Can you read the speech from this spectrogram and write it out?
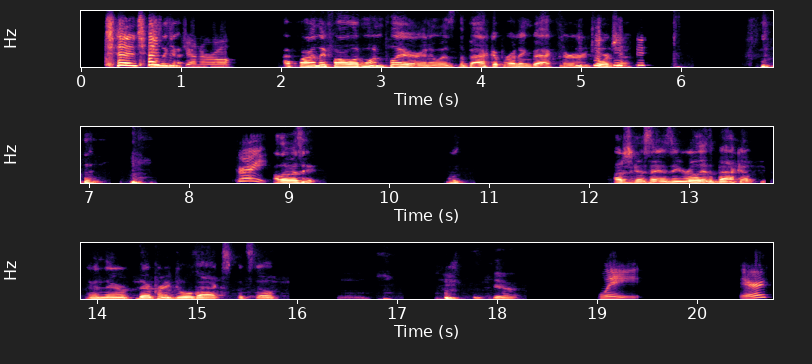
just in got- general. I finally followed one player, and it was the backup running back for Georgia. Great. Although is he? I was just gonna say, is he really the backup? I mean, they're they're pretty dual backs, but still. Yeah. Wait, Eric?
